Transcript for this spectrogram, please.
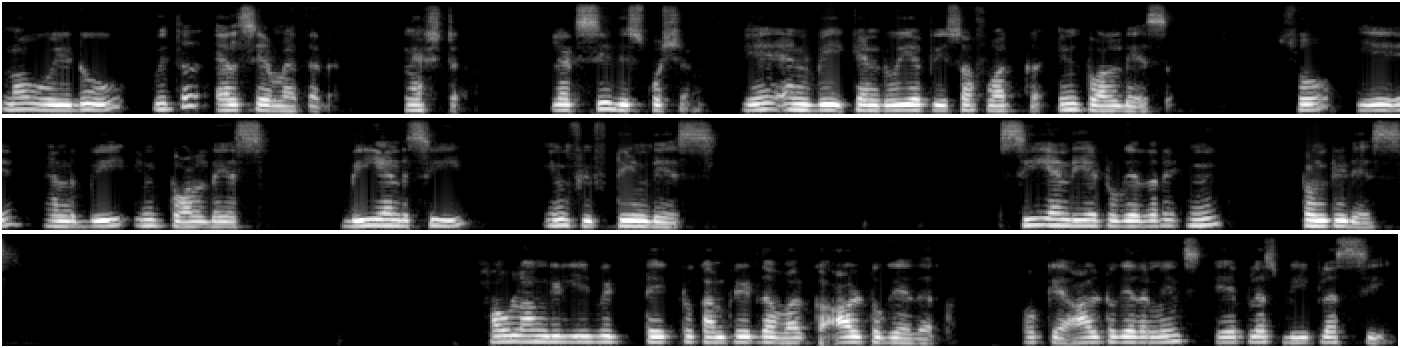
Now we do with the LCM method. Next, let's see this question. A and B can do a piece of work in 12 days. So A and B in 12 days. B and C in 15 days. C and A together in 20 days. How long will it take to complete the work altogether? Okay altogether means a plus b plus c.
